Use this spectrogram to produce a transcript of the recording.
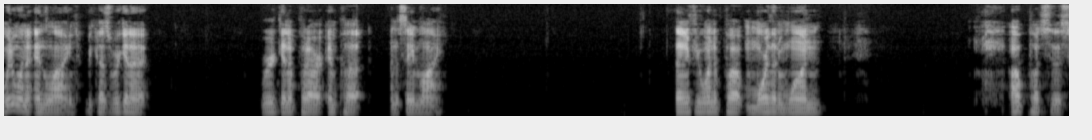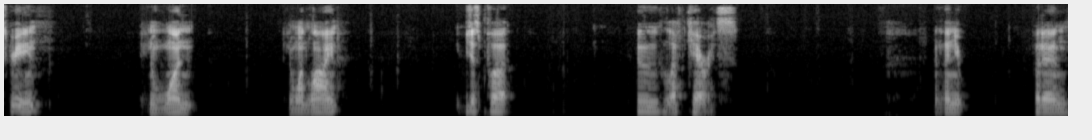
We don't want to end line because we're gonna we're gonna put our input on the same line. Then if you want to put more than one output to the screen in one in one line, you just put two left carets. And then you put in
